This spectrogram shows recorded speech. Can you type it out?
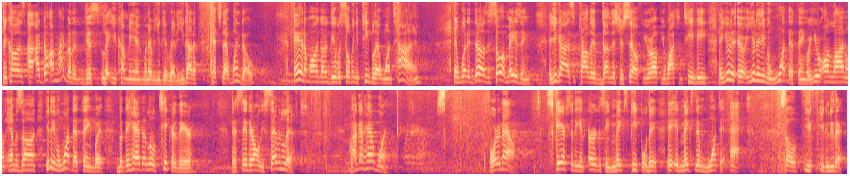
because I, I don't, I'm not going to just let you come in whenever you get ready. You got to catch that window, and I'm only going to deal with so many people at one time. And what it does is so amazing. And you guys probably have done this yourself. You're up, you're watching TV, and you didn't, uh, you didn't even want that thing, or you're online on Amazon, you didn't even want that thing, but, but they had that little ticker there that said there are only seven left. Well, I got to have one. Order now. Order now. Scarcity and urgency makes people, they, it, makes them want to act. So you, you can do that.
